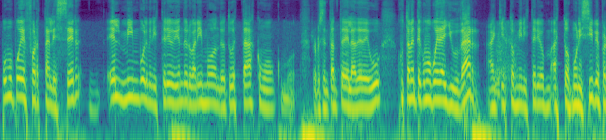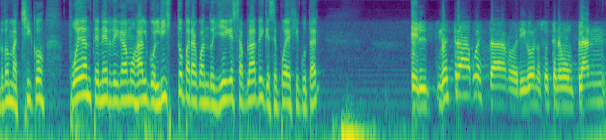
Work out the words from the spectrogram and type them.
¿Cómo puede fortalecer el MIMBO, el Ministerio de Vivienda y Urbanismo, donde tú estás como, como representante de la DDU, justamente cómo puede ayudar a que estos ministerios, a estos municipios, perdón, más chicos, puedan tener, digamos, algo listo para cuando llegue esa plata y que se pueda ejecutar? Nuestra apuesta, Rodrigo, nosotros tenemos un plan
